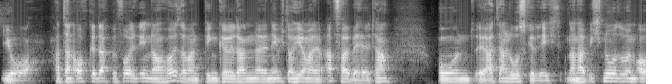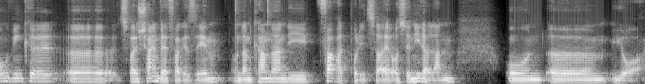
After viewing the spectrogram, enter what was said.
ja, hat dann auch gedacht, bevor ich in irgendeiner Häuserwand pinkel, dann äh, nehme ich doch hier mal den Abfallbehälter. Und er hat dann losgelegt. Und dann habe ich nur so im Augenwinkel äh, zwei Scheinwerfer gesehen. Und dann kam dann die Fahrradpolizei aus den Niederlanden. Und ähm, ja,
